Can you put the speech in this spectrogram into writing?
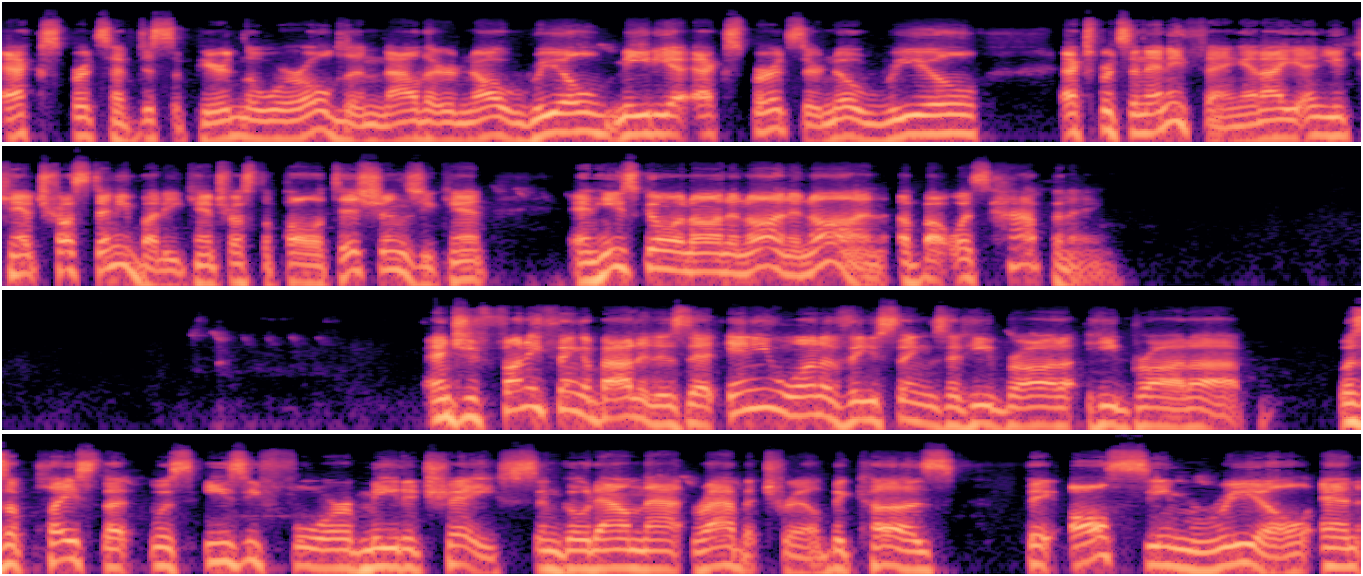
experts have disappeared in the world. And now there are no real media experts. There are no real experts in anything and i and you can't trust anybody you can't trust the politicians you can't and he's going on and on and on about what's happening and the funny thing about it is that any one of these things that he brought he brought up was a place that was easy for me to chase and go down that rabbit trail because they all seem real and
